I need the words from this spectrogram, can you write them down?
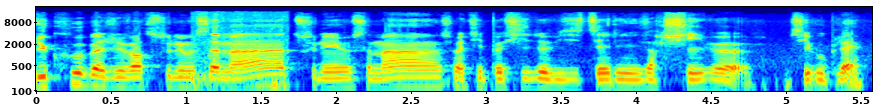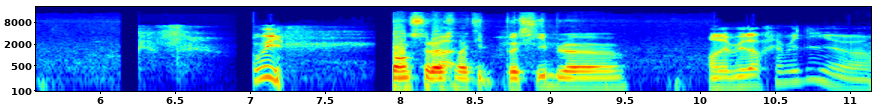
Du coup, bah, je vais voir Tsuneo-sama. Tsuneo-sama, serait-il possible de visiter les archives, euh, s'il vous plaît? Oui. Quand cela Bah. serait-il possible euh, En début d'après-midi, euh,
